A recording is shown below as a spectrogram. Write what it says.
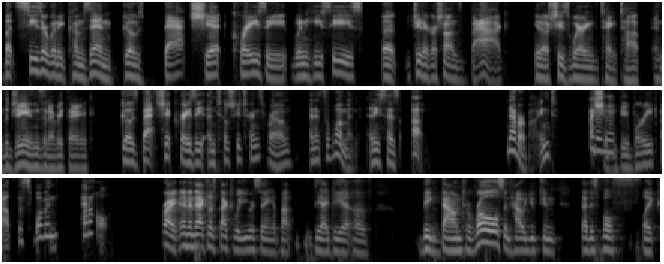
But Caesar, when he comes in, goes batshit crazy when he sees uh, Gina Gershon's back. You know, she's wearing the tank top and the jeans and everything. Goes batshit crazy until she turns around and it's a woman. And he says, Oh, never mind. I Mhm. shouldn't be worried about this woman at all. Right. And then that goes back to what you were saying about the idea of being bound to roles and how you can, that is both like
